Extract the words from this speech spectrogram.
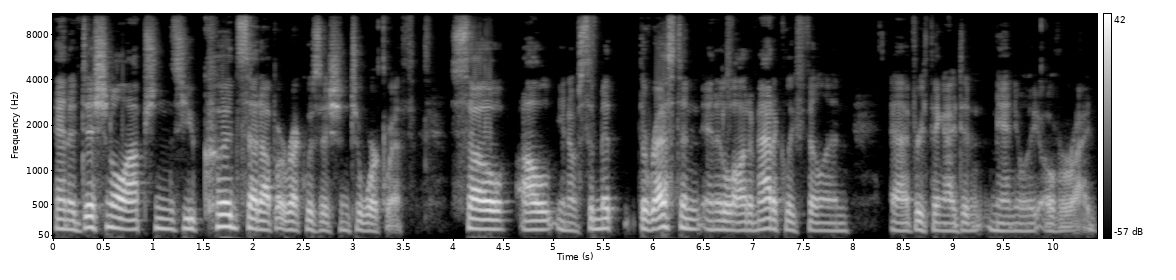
and additional options you could set up a requisition to work with. So I'll you know submit the rest and, and it'll automatically fill in everything I didn't manually override.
